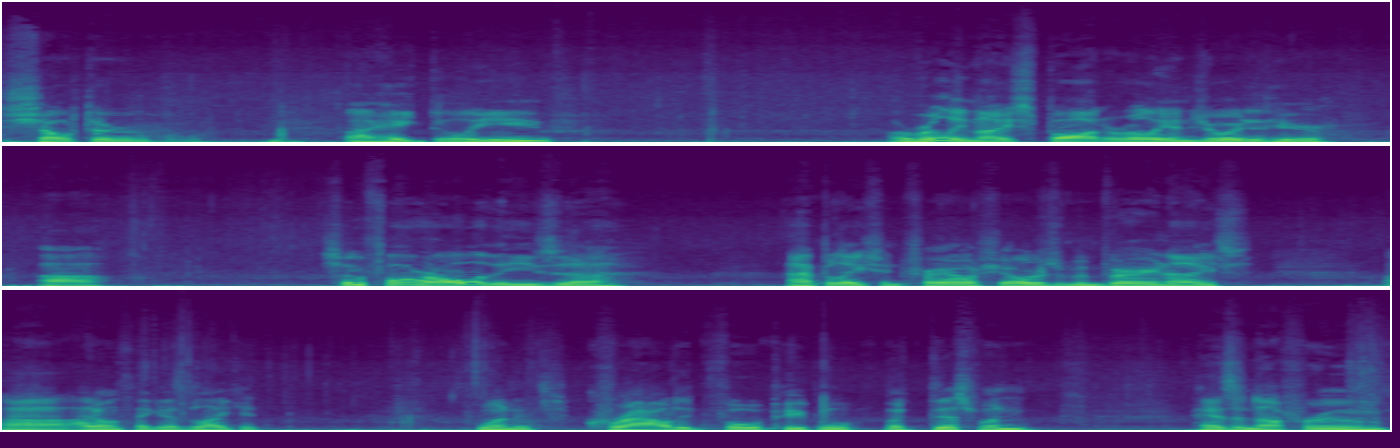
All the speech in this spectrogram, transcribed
shelter. I hate to leave. A really nice spot. I really enjoyed it here. Uh, so far, all of these uh, Appalachian Trail shelters have been very nice. Uh, I don't think I'd like it when it's crowded full of people, but this one has enough room.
